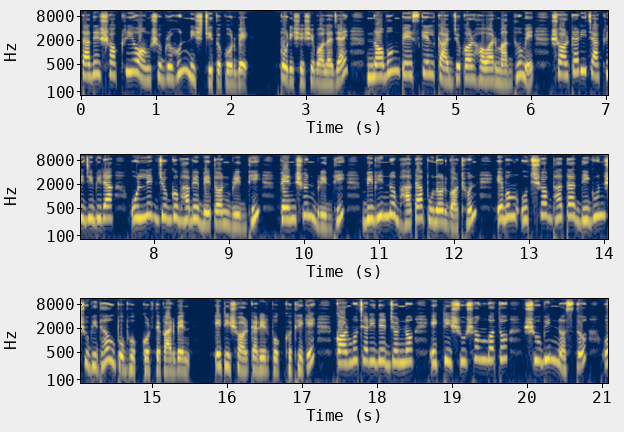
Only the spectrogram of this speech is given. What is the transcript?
তাদের সক্রিয় অংশগ্রহণ নিশ্চিত করবে। পরিশেষে বলা যায়, নবম পে স্কেল কার্যকর হওয়ার মাধ্যমে সরকারি চাকরিজীবীরা উল্লেখযোগ্যভাবে বেতন বৃদ্ধি, পেনশন বৃদ্ধি, বিভিন্ন ভাতা পুনর্গঠন এবং উৎসব ভাতা দ্বিগুণ সুবিধা উপভোগ করতে পারবেন। এটি সরকারের পক্ষ থেকে কর্মচারীদের জন্য একটি সুসংগত, সুবিন্যস্ত ও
